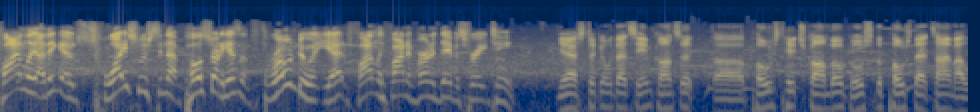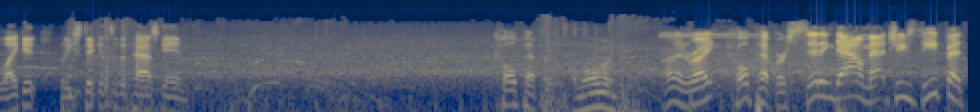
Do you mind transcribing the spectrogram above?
Finally, I think it was twice we've seen that post route. He hasn't thrown to it yet. Finally finding Vernon Davis for 18. Yeah, sticking with that same concept. Uh, post hitch combo. Goes to the post that time. I like it, but he's sticking to the pass game. Culpepper. Come on. Running right. Culpepper sitting down. Matt G's defense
